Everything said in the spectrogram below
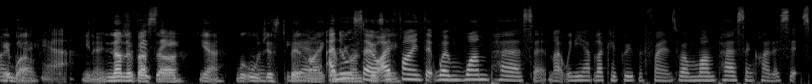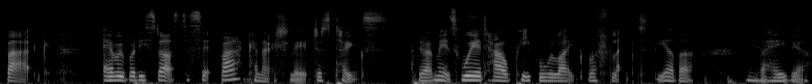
Okay. Well, Yeah. you know, none You're of us are. Yeah, we're all just a bit Yeah. like. and everyone's also I find that when one person, like when you have like a group of friends, when one person kind of sits back, everybody starts to sit back, and actually it just takes. You know what I mean? It's weird how people like reflect the other Yeah. behavior.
